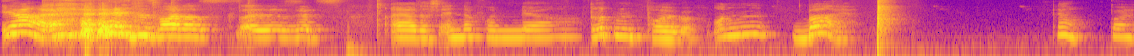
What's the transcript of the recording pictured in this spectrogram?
Ja, das war das, äh, das ist jetzt äh, das Ende von der dritten Folge. Und bye. Ja, bye.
